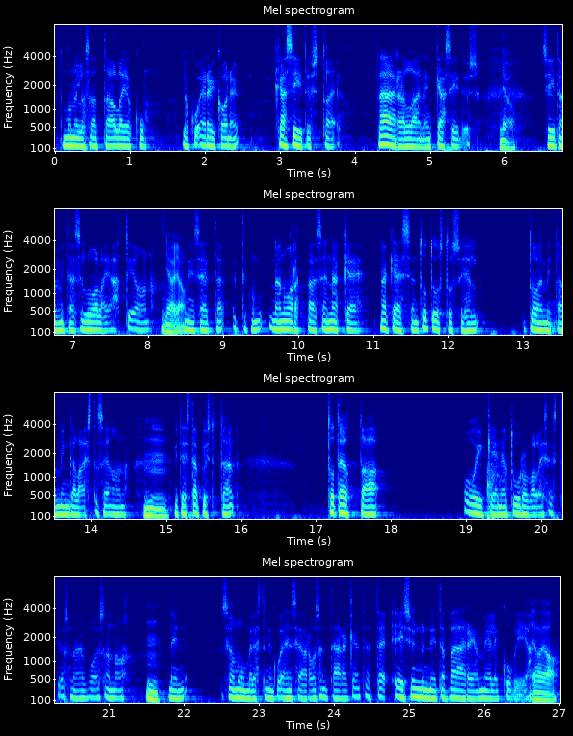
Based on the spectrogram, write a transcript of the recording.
että monilla saattaa olla joku, joku erikoinen käsitys tai vääränlainen käsitys Joo. siitä, mitä se luolajahti on. Joo, jo. Niin se, että, että kun nämä nuoret pääsee näkemään, näkee sen, tutustua siihen toimintaan, minkälaista se on, mm. miten sitä pystytään toteuttaa oikein ja turvallisesti, jos näin voi sanoa, mm. niin se on mun mielestä niin kuin ensiarvoisen tärkeää, että ei synny niitä vääriä mielikuvia joo, joo.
